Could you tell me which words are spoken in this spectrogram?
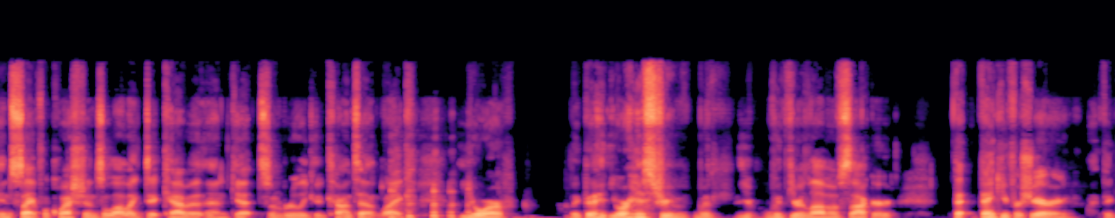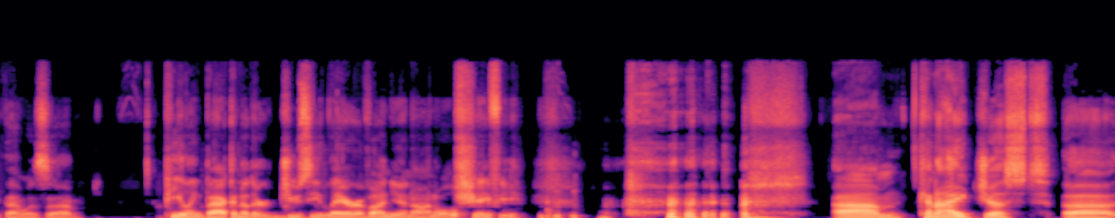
insightful questions a lot like Dick Cavett and get some really good content like your like the your history with your, with your love of soccer. Th- thank you for sharing. I think that was um, peeling back another juicy layer of onion on old Shafy. um, can I just uh,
